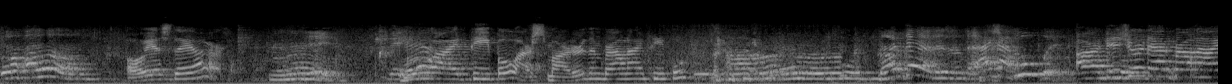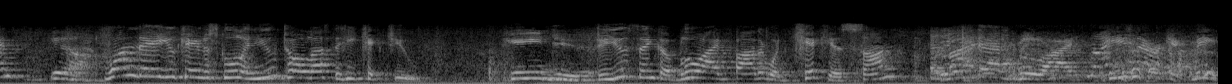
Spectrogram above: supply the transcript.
Uh-uh. Oh, yes, they are. Yeah. Blue-eyed people are smarter than brown-eyed people. My dad isn't that stupid. Are, is your dad brown-eyed? Yeah. One day you came to school and you told us that he kicked you. He did. Do you think a blue-eyed father would kick his son? My dad's blue-eyed. He's never kicked me.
